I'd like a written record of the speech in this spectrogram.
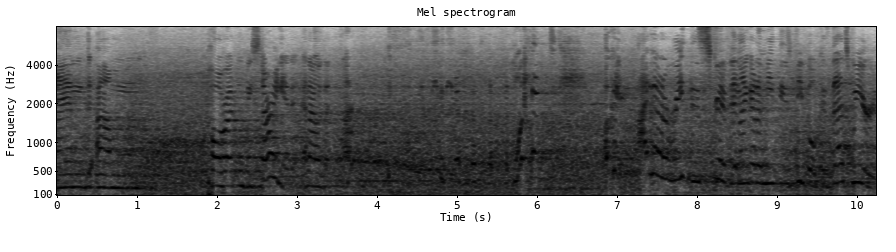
and um, Paul Rudd would be starring in it. And I was like, huh? what? Okay, script and I gotta meet these people because that's weird.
